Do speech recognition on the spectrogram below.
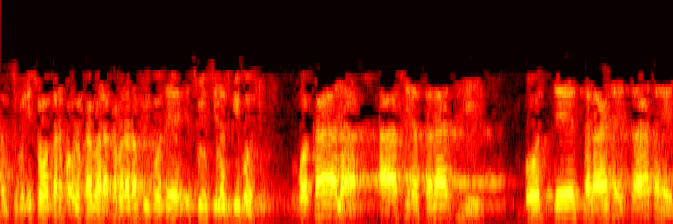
تنسب الاسم وترفع الكبر كبر رفيق اسم سنس بيبوت وكان آخر صلاته booddee salaata isaa tahe.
